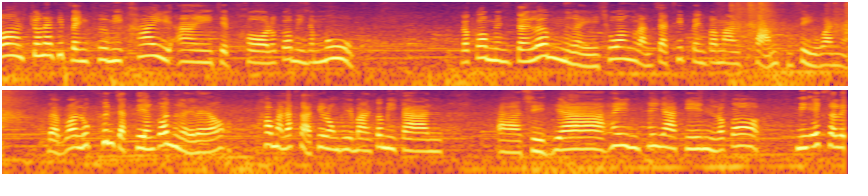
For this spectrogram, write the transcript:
ก็ช่วงแรกที่เป็นคือมีไข้ไอเจ็บคอแล้วก็มีน้ำมูก แล้วก็มันจะเริ่มเหนื่อยช่วงหลังจากที่เป็นประมาณ 3-4 วันอะแบบว่าลุกขึ้นจากเตียงก็เหนื่อยแล้ว เข้ามารักษาที่โรงพยาบาลก็มีการฉีดยาให้ให้ยากิน แล้วก็มีเอ็กซเร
